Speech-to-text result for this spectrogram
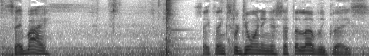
Say bye. Say thanks for joining us at the lovely place.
